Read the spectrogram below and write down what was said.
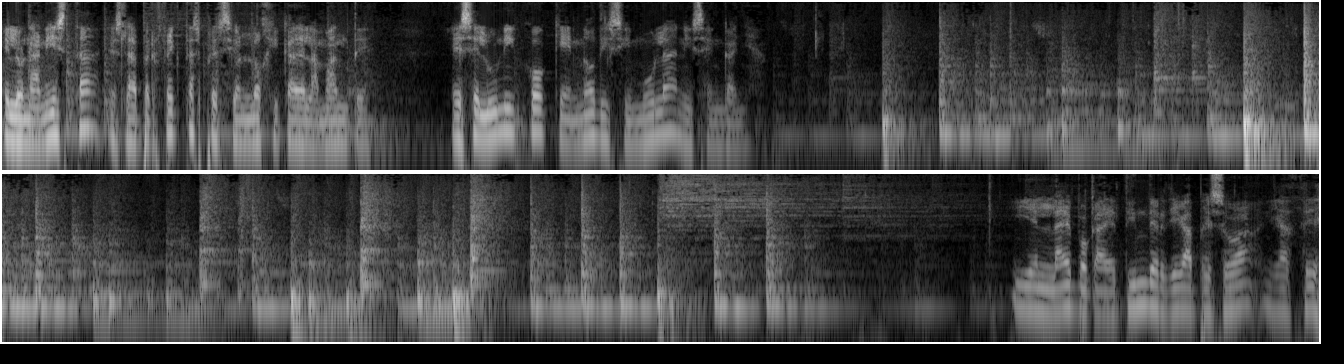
el onanista es la perfecta expresión lógica del amante. Es el único que no disimula ni se engaña. La época de Tinder llega Pessoa y hace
